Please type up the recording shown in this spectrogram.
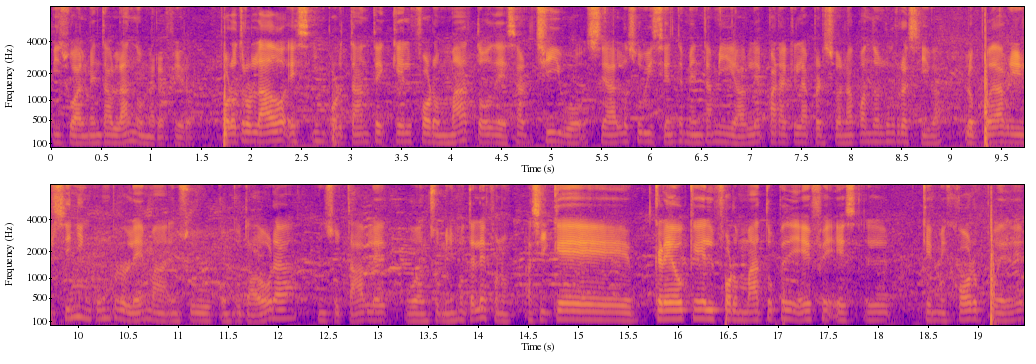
visualmente hablando me refiero. Por otro lado, es importante que el formato de ese archivo sea lo suficientemente amigable para que la persona cuando lo reciba lo pueda abrir sin ningún problema en su computadora, en su tablet o en su mismo teléfono. Así que creo que el formato PDF es el que mejor puede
